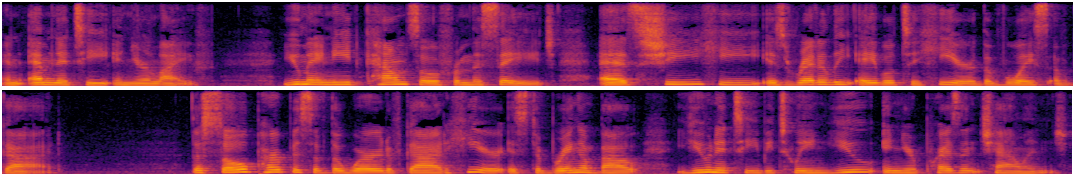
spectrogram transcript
and enmity in your life. You may need counsel from the sage, as she, he is readily able to hear the voice of God. The sole purpose of the Word of God here is to bring about unity between you and your present challenge.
